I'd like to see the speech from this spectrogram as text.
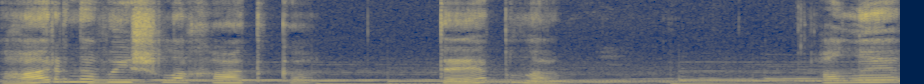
Гарна вийшла хатка, тепла, але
